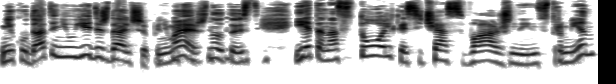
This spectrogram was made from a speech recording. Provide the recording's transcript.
никуда ты не уедешь дальше, понимаешь? Ну, то есть, и это настолько сейчас важный инструмент,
